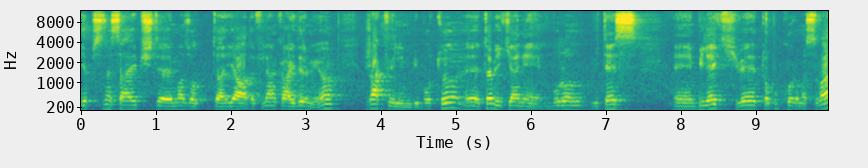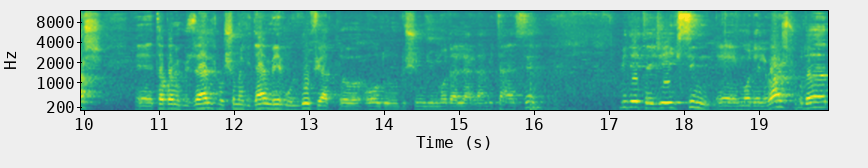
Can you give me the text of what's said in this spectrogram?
yapısına sahip işte mazotta, yağda falan kaydırmıyor. Rockwell'in bir botu. Ee, tabii ki hani burun, vites, e, bilek ve topuk koruması var. E, tabanı güzel, hoşuma giden ve uygun fiyatlı olduğunu düşündüğüm modellerden bir tanesi. Bir de TCX'in e, modeli var. Bu da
